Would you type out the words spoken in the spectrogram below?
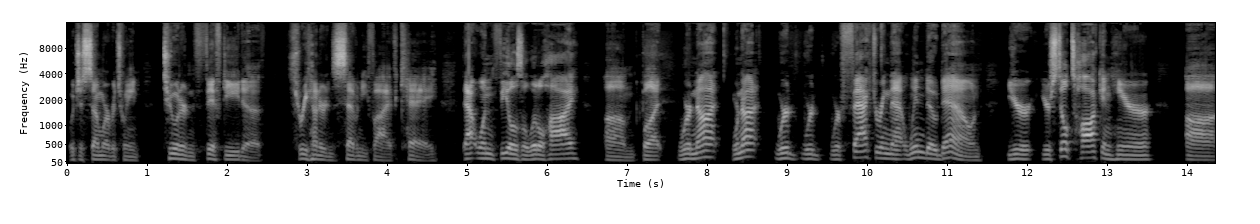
which is somewhere between 250 to 375k that one feels a little high um, but we're not we're not we're we're we're factoring that window down you're you're still talking here uh,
